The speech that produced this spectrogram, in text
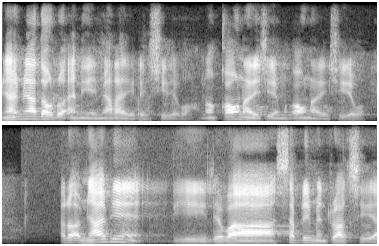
များများတော့တော့အန်ဒီရများလာတွေလည်းရှိတယ်ပေါ့နော်ကောင်းတာတွေရှိတယ်မကောင်းတာတွေရှိတယ်ပေါ့အဲ့တော့အများဖြင့်ဒီ liver supplement drugs တွေက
